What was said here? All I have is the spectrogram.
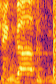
she got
